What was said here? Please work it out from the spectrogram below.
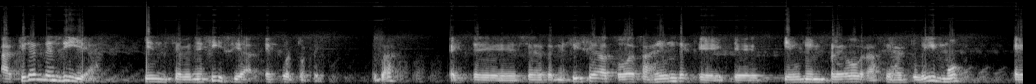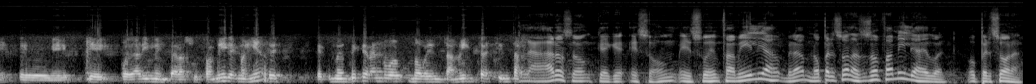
al final del día quien se beneficia es Puerto Rico, ¿verdad? Este, se beneficia a toda esa gente que, que tiene un empleo gracias al turismo, este, que puede alimentar a su familia. Imagínate, te comenté que eran 90.300. Claro, son, que, que son, eso en familias, ¿verdad? No personas, eso son familias, Eduardo, o personas.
